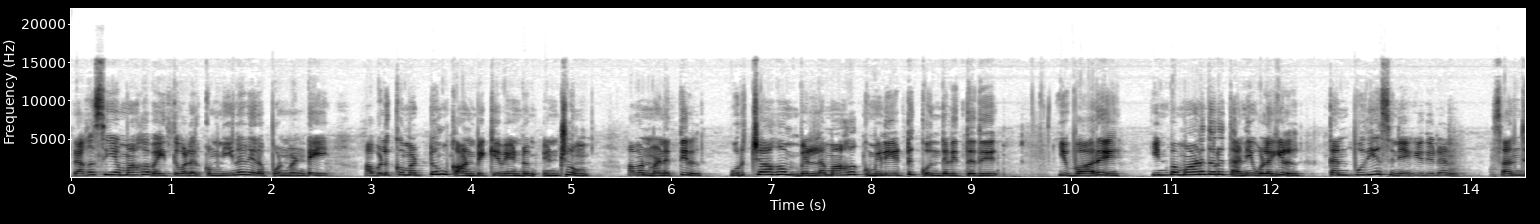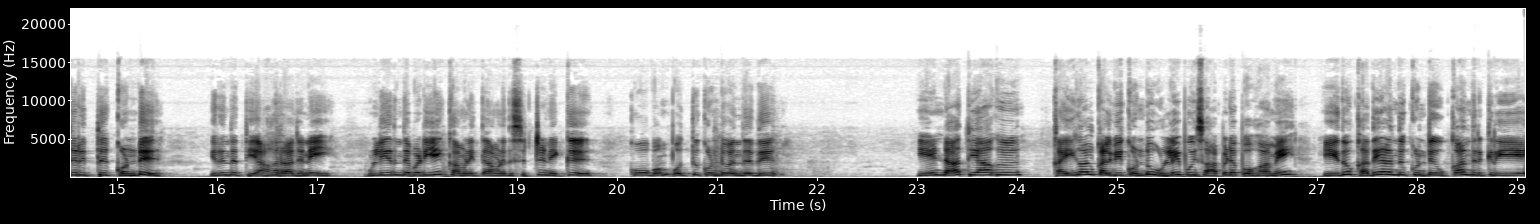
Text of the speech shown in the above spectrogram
ரகசியமாக வைத்து வளர்க்கும் நீல நிற பொன்மண்டை அவளுக்கு மட்டும் காண்பிக்க வேண்டும் என்றும் அவன் மனத்தில் உற்சாகம் வெள்ளமாக குமிழியிட்டு கொந்தளித்தது. இவ்வாறு இன்பமானதொரு தனி உலகில் தன் புதிய சிநேகிதியுடன் சஞ்சரித்து கொண்டு இருந்த தியாகராஜனை உள்ளிருந்தபடியே கவனித்த அவனது சிற்றனைக்கு கோபம் பொத்து கொண்டு வந்தது. ஏண்டா தியாகு கைகால் கழுவி கொண்டு உள்ளே போய் சாப்பிட போகாமே ஏதோ கதை அளந்து கொண்டு உட்கார்ந்திருக்கிறியே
